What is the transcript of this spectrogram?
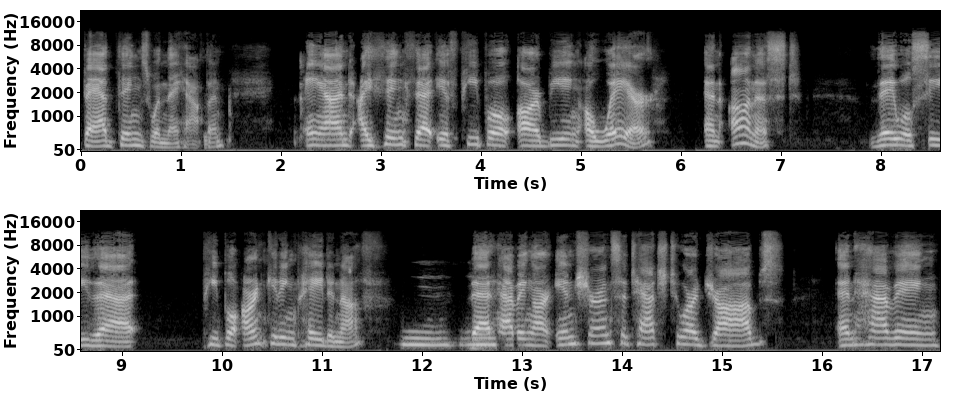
bad things when they happen. And I think that if people are being aware and honest, they will see that people aren't getting paid enough, mm-hmm. that having our insurance attached to our jobs and having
